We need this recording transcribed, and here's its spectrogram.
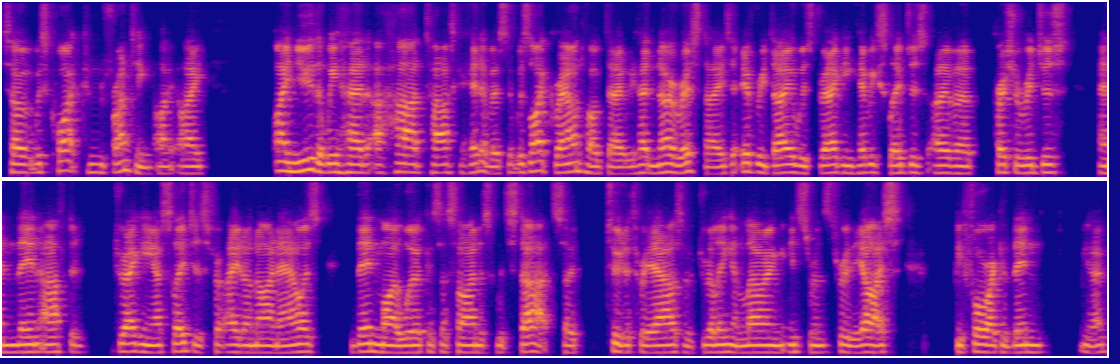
So it was quite confronting. I, I, I knew that we had a hard task ahead of us. It was like Groundhog Day. We had no rest days. Every day was dragging heavy sledges over pressure ridges. And then after dragging our sledges for eight or nine hours, then my work as a scientist would start. So two to three hours of drilling and lowering instruments through the ice before I could then, you know,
